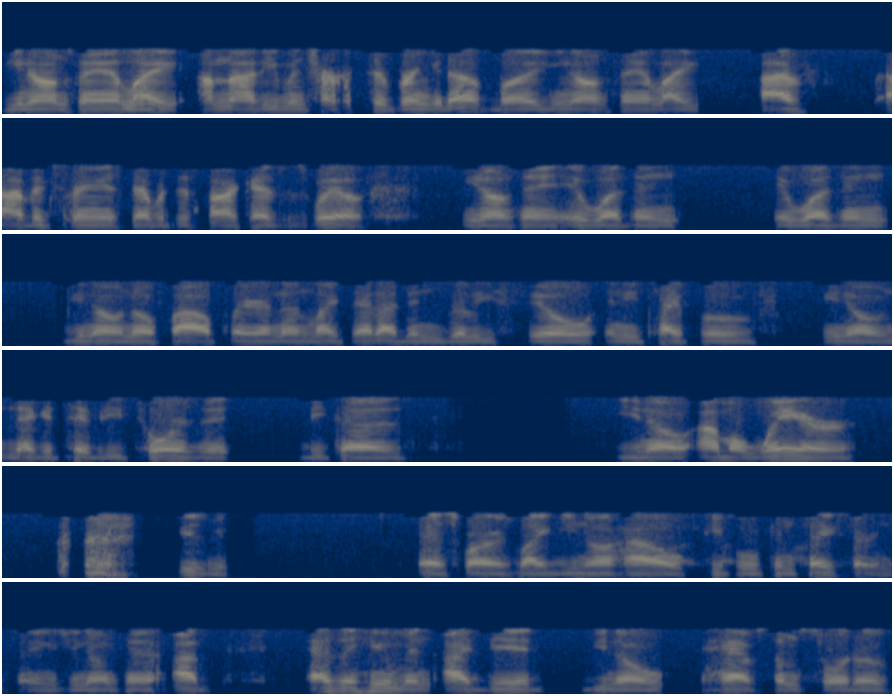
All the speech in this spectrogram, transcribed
You know what I'm saying? Mm-hmm. Like I'm not even trying to bring it up, but you know what I'm saying? Like I've I've experienced that with this podcast as well. You know what I'm saying? It wasn't it wasn't, you know, no foul play or nothing like that. I didn't really feel any type of, you know, negativity towards it because, you know, I'm aware excuse me, as far as like you know how people can say certain things. You know what I'm saying? I, as a human, I did you know have some sort of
